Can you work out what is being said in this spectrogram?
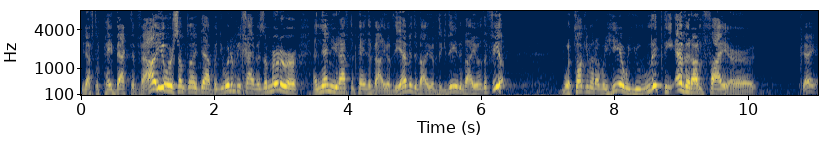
you'd have to pay back the value or something like that, but you wouldn't be chayiv as a murderer, and then you'd have to pay the value of the Evid, the value of the Gdi, the value of the field. We're talking about over here where you lit the Evid on fire. Okay?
